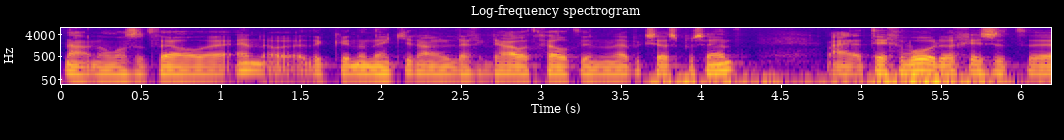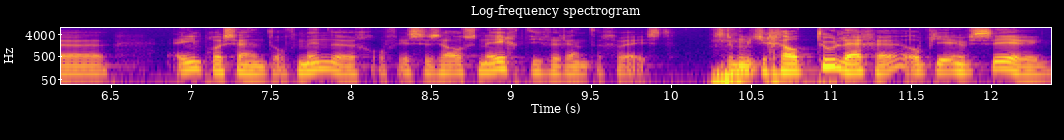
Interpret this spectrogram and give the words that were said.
Nou, dan was het wel. Uh, en uh, dan denk je, nou, dan leg ik daar wat geld in, dan heb ik 6%. Maar tegenwoordig is het 1% of minder, of is er zelfs negatieve rente geweest. Dus dan moet je geld toeleggen op je investering.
